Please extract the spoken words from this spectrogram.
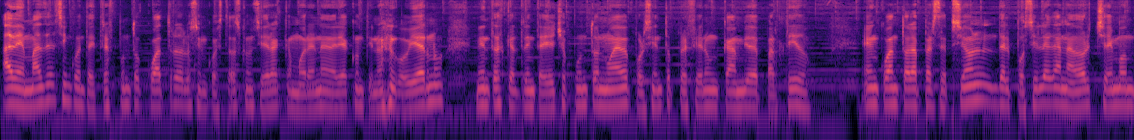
además del 53.4% de los encuestados considera que Morena debería continuar el gobierno, mientras que el 38.9% prefiere un cambio de partido. En cuanto a la percepción del posible ganador, Sheinbaum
